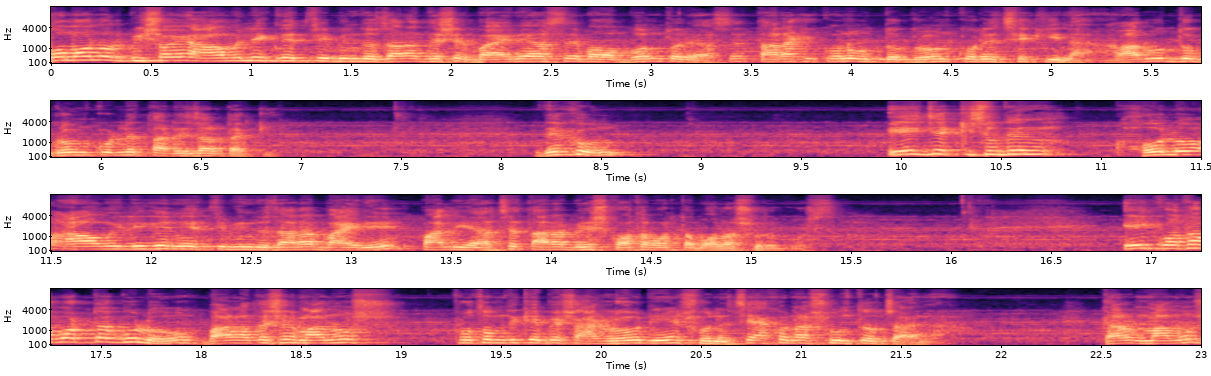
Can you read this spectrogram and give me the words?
কমানোর বিষয়ে আওয়ামী লীগ নেতৃবৃন্দ যারা দেশের বাইরে আছে বা অভ্যন্তরে আছে, তারা কি কোনো উদ্যোগ গ্রহণ করেছে কি না? আর উদ্যোগ গ্রহণ করলে তার রেজাল্টটা কি? দেখুন, এই যে কিছুদিন হলো আওয়ামী লীগের নেতৃবৃন্দ যারা বাইরে পালিয়ে আছে, তারা বেশ কথাবার্তা বলা শুরু করছে। এই কথাবার্তাগুলো বাংলাদেশের মানুষ প্রথম দিকে বেশ আগ্রহ নিয়ে শুনেছে, এখন আর শুনতেও চায় না। কারণ মানুষ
